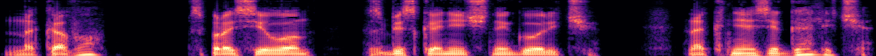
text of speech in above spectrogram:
«На кого?» — спросил он с бесконечной горечью. «На князя Галича?»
